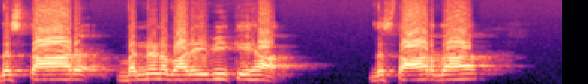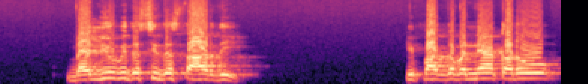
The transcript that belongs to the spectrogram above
ਦਸਤਾਰ ਬੰਨਣ ਬਾਰੇ ਵੀ ਕਿਹਾ। ਦਸਤਾਰ ਦਾ ਵੈਲਿਊ ਵੀ ਦੱਸੀ ਦਸਤਾਰ ਦੀ ਕਿ ਪੱਗ ਬੰਨਿਆ ਕਰੋ।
